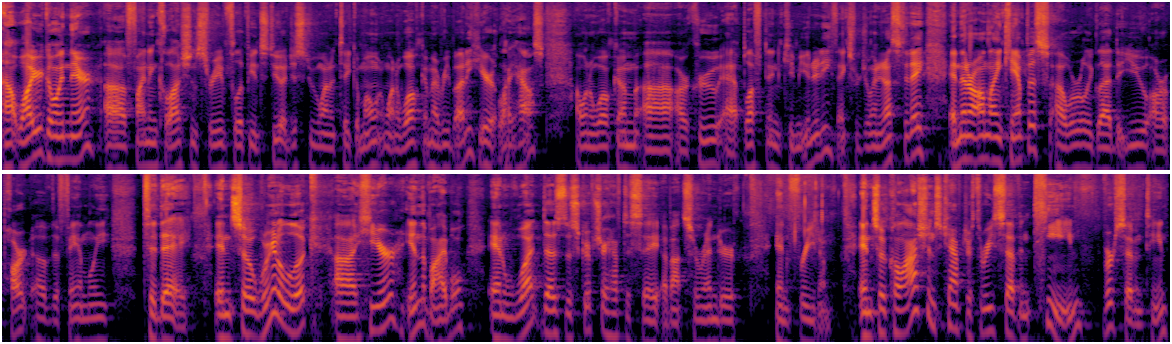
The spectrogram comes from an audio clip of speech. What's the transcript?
uh, while you're going there, uh, finding Colossians 3 and Philippians 2, I just want to take a moment. I want to welcome everybody here at Lighthouse. I want to welcome uh, our crew at Bluffton Community. Thanks for joining us today. And then our online campus. Uh, we're really glad that you are a part of the family today. And so we're going to look uh, here in the Bible and what does the scripture have to say about surrender and freedom. And so Colossians chapter 3, 17, verse 17,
